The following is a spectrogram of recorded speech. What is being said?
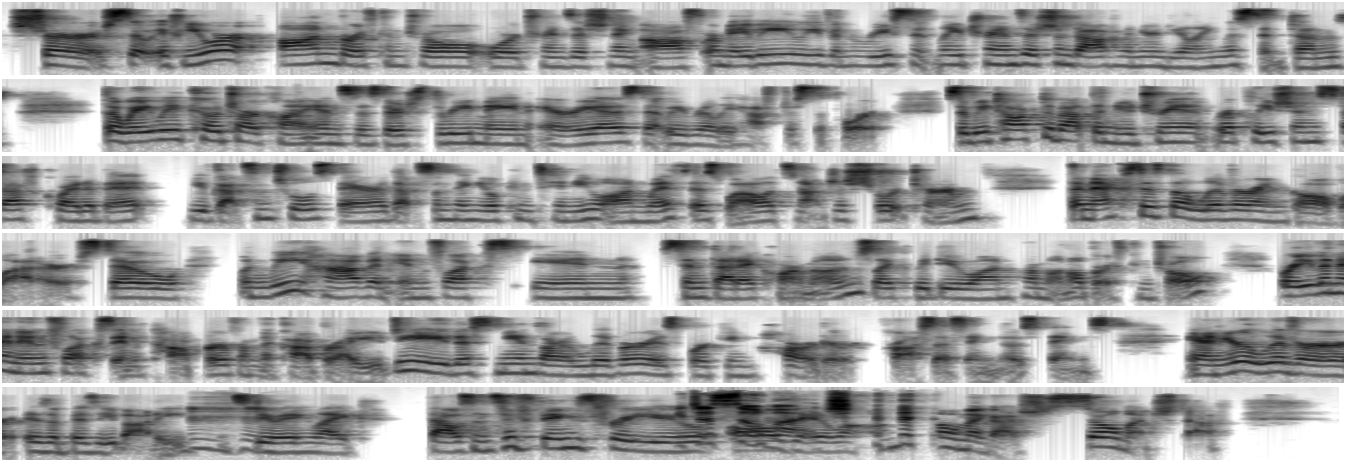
Sure. So if you are on birth control or transitioning off, or maybe you even recently transitioned off and you're dealing with symptoms, the way we coach our clients is there's three main areas that we really have to support. So we talked about the nutrient repletion stuff quite a bit. You've got some tools there. That's something you'll continue on with as well. It's not just short term. The next is the liver and gallbladder. So when we have an influx in synthetic hormones, like we do on hormonal birth control, or even an influx in copper from the copper IUD, this means our liver is working harder processing those things. And your liver is a busybody. Mm-hmm. It's doing like thousands of things for you just all so day long. oh my gosh, so much stuff.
